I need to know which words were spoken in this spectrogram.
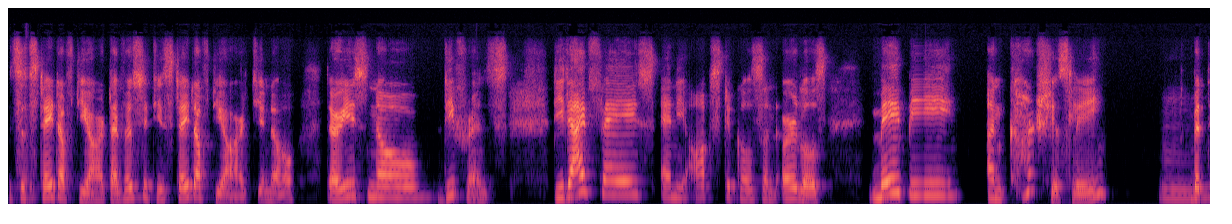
it's a state of the art diversity is state of the art you know there is no difference did i face any obstacles and hurdles maybe unconsciously mm. but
